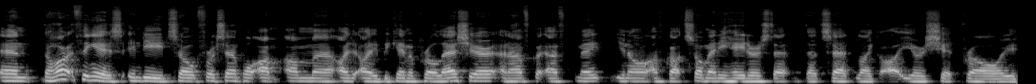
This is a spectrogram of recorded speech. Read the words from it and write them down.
And the hard thing is, indeed. So, for example, I'm, I'm uh, I, I became a pro last year, and I've got, I've made, you know, I've got so many haters that that said like, oh, you're a shit pro, or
